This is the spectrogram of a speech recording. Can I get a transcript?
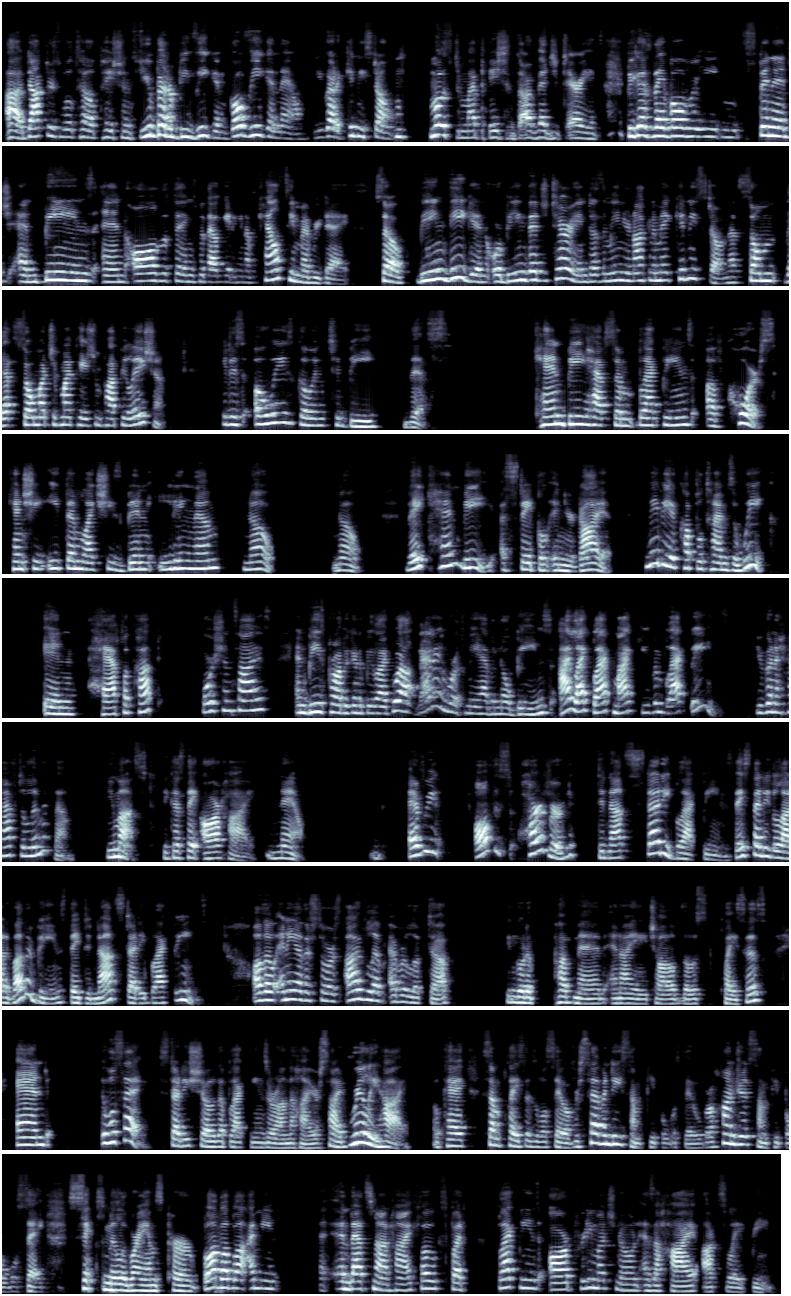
uh, doctors will tell patients, you better be vegan. Go vegan now. You got a kidney stone. Most of my patients are vegetarians because they've overeaten spinach and beans and all the things without getting enough calcium every day. So being vegan or being vegetarian doesn't mean you're not going to make kidney stone. That's so that's so much of my patient population. It is always going to be this. Can B have some black beans? Of course. Can she eat them like she's been eating them? No. No. They can be a staple in your diet, maybe a couple times a week in half a cup portion size and B's probably going to be like, well, that ain't worth me having no beans. I like black, my Cuban black beans. You're going to have to limit them. You must because they are high. Now, every, all this, Harvard did not study black beans. They studied a lot of other beans. They did not study black beans. Although any other source I've le- ever looked up, you can go to PubMed, NIH, all of those places, and it will say studies show that black beans are on the higher side, really high. Okay. Some places will say over 70. Some people will say over 100. Some people will say six milligrams per blah, blah, blah. I mean, and that's not high, folks, but black beans are pretty much known as a high oxalate bean.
